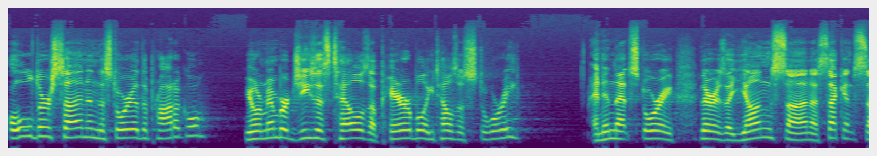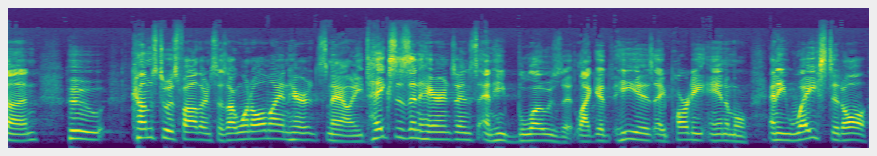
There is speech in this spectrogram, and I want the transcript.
older son in the story of the prodigal. You'll remember Jesus tells a parable, he tells a story. And in that story, there is a young son, a second son, who comes to his father and says, I want all my inheritance now. And he takes his inheritance and he blows it like it, he is a party animal and he wastes it all.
